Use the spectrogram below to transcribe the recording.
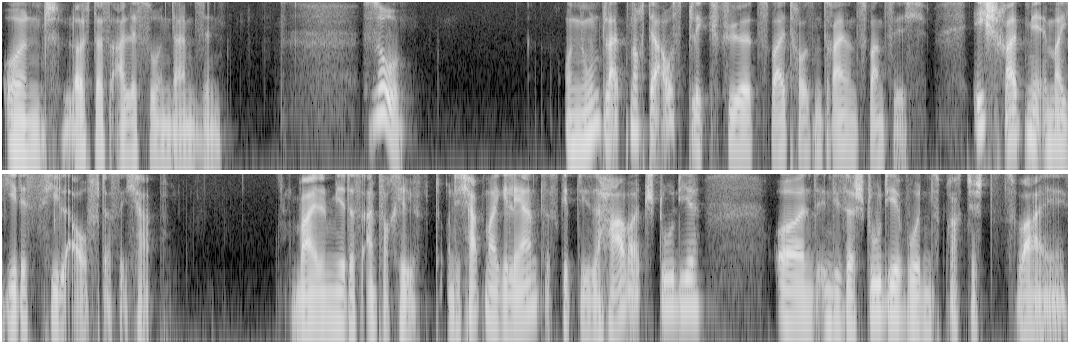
und läuft das alles so in deinem Sinn. So, und nun bleibt noch der Ausblick für 2023. Ich schreibe mir immer jedes Ziel auf, das ich habe, weil mir das einfach hilft. Und ich habe mal gelernt, es gibt diese Harvard-Studie und in dieser Studie wurden es praktisch zwei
